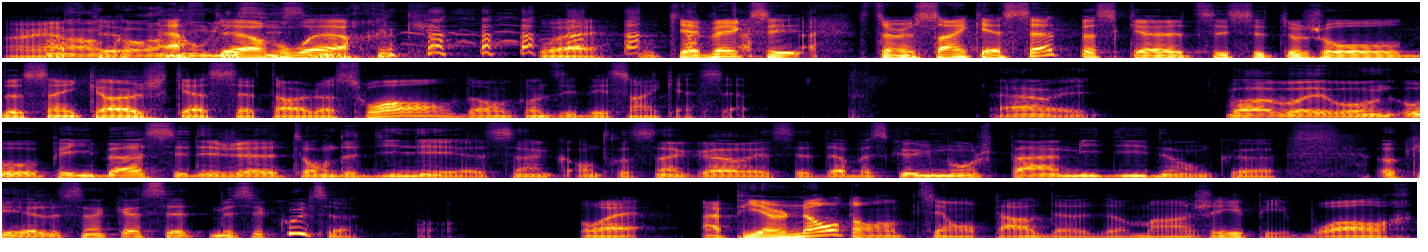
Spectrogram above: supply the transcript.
un Ouais, after, encore un after anglicisme. work. ouais. Au Québec, c'est un 5 à 7 parce que c'est toujours de 5 h jusqu'à 7 h le soir. Donc, on dit des 5 à 7. Ah oui. Ouais, ouais, au- aux Pays-Bas, c'est déjà le temps de dîner, euh, entre 5h et 7h, parce qu'ils ne mangent pas à midi, donc... euh, ok, le 5 à 7, mais c'est cool ça. Ouais. Ah, puis un autre, on parle de, de manger puis boire.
